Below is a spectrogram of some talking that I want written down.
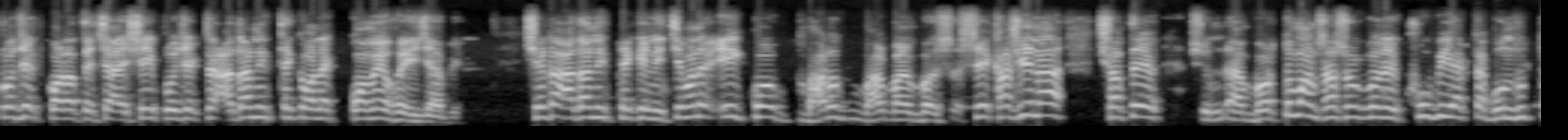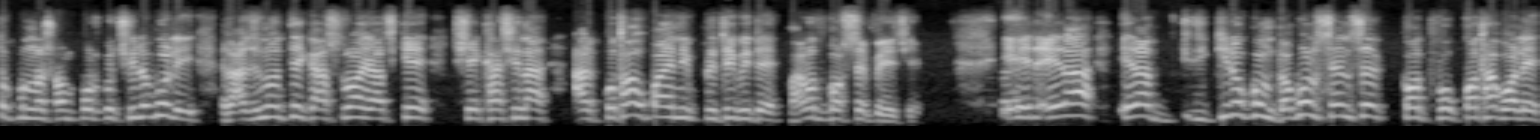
প্রজেক্ট করাতে চায়। সেই প্রজেক্টটা আদানির থেকে অনেক কমে হয়ে যাবে। সেটা আদানির থেকে নিচ্ছে। মানে এই ভারত ভা- শেখ হাসিনা সাথে বর্তমান শাসক দলের খুবই একটা বন্ধুত্বপূর্ণ সম্পর্ক ছিল বলেই রাজনৈতিক আশ্রয় আজকে শেখ হাসিনা আর কোথাও পায়নি পৃথিবীতে, ভারতবর্ষে পেয়েছে। এর- এরা কীরকম ডবল সেন্সের কথা বলে,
